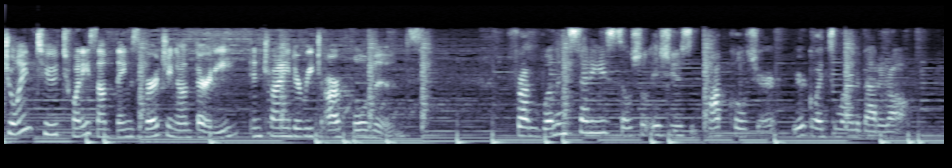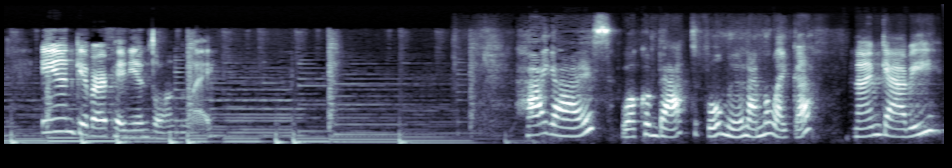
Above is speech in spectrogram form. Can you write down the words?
Join two 20 somethings verging on 30 and trying to reach our full moons. From women's studies, social issues, and pop culture, we're going to learn about it all. And give our opinions along the way. Hi, guys. Welcome back to Full Moon. I'm Malika. And I'm Gabby.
